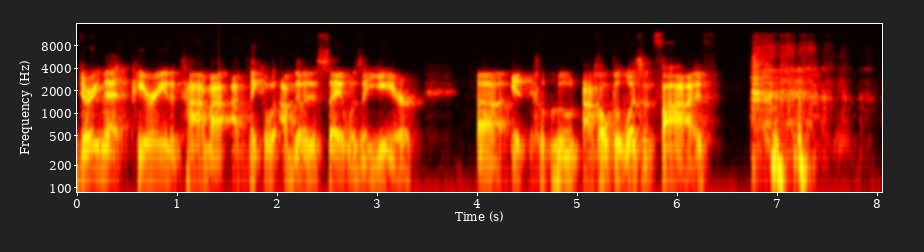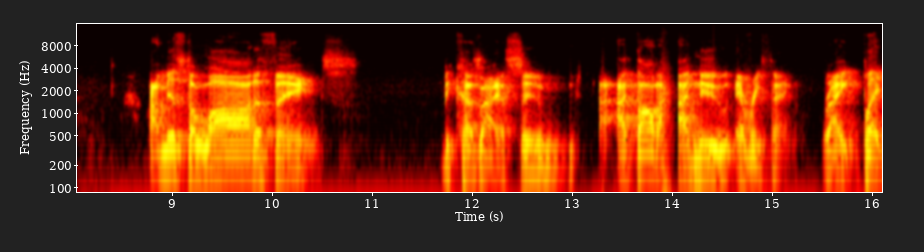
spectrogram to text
During that period of time, I, I think it was, I'm going to just say it was a year. Uh, it who I hope it wasn't five. I missed a lot of things because I assumed I, I thought I knew everything, right? But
